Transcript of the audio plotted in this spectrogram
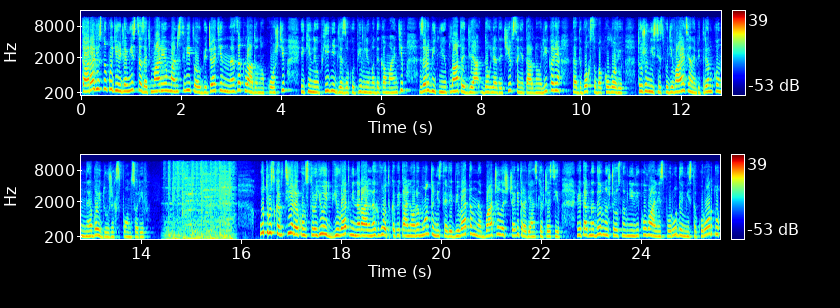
Та радісну подію для міста затьмарює менш світла. У бюджеті не закладено коштів, які необхідні для закупівлі медикаментів, заробітної плати для доглядачів, санітарного лікаря та двох собаколовів. Тож у місті сподіваються на підтримку небайдужих спонсорів. У Трускавці реконструюють бювет мінеральних вод. Капітального ремонту місцеві бювети не бачили ще від радянських часів. Відтак не дивно, що основні лікувальні споруди міста курорту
